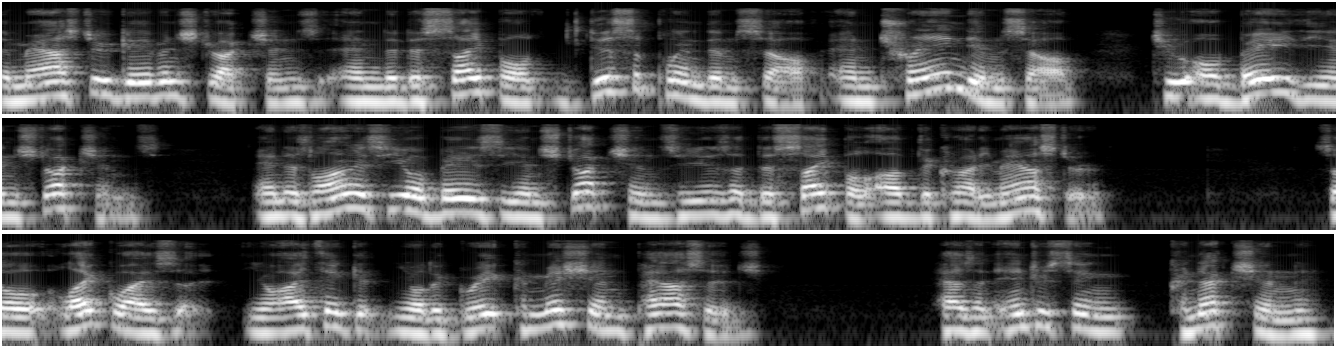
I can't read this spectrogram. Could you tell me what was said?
the master gave instructions and the disciple disciplined himself and trained himself to obey the instructions. And as long as he obeys the instructions, he is a disciple of the karate master. So likewise, you know, I think you know the Great Commission passage has an interesting connection,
